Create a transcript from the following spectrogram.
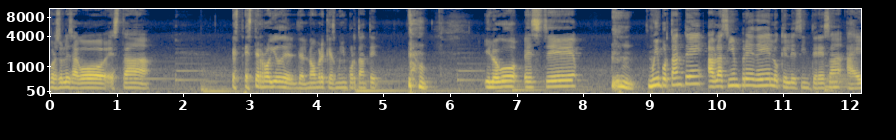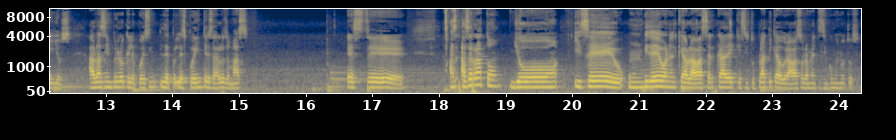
por eso les hago esta, este, este rollo del, del nombre que es muy importante. y luego, este, muy importante, habla siempre de lo que les interesa a ellos. Habla siempre de lo que les puede, interesar a los demás. Este, hace rato yo hice un video en el que hablaba acerca de que si tu plática duraba solamente 5 minutos.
